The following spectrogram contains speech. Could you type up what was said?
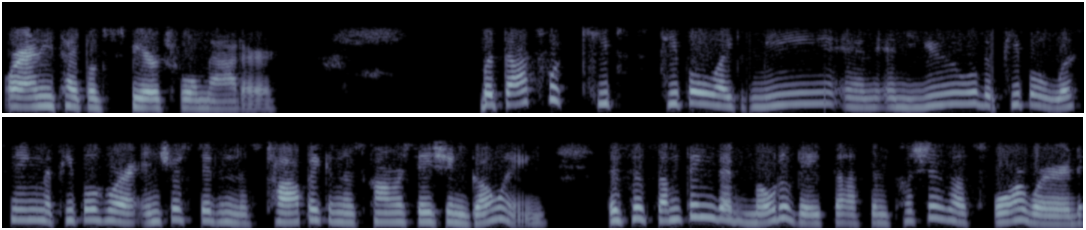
or any type of spiritual matter. But that's what keeps people like me and, and you, the people listening, the people who are interested in this topic and this conversation going. This is something that motivates us and pushes us forward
